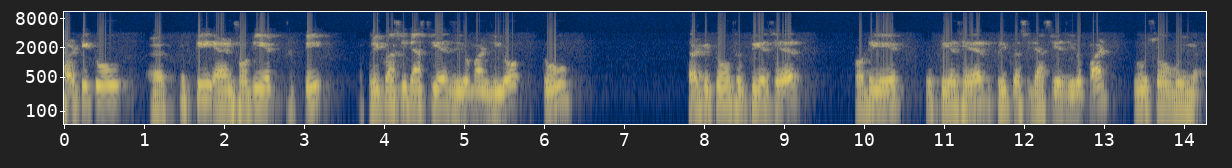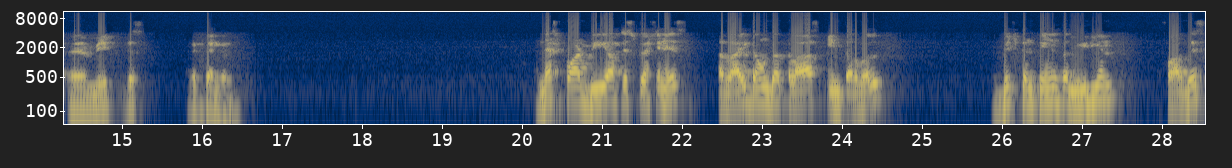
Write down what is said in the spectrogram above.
32 uh, 50 and 48 50 frequency density is 0 0.02 32 50 is here 48 50 is here frequency density is 0 0.2 so we uh, make this rectangle next part b of this question is write down the class interval which contains the median for this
